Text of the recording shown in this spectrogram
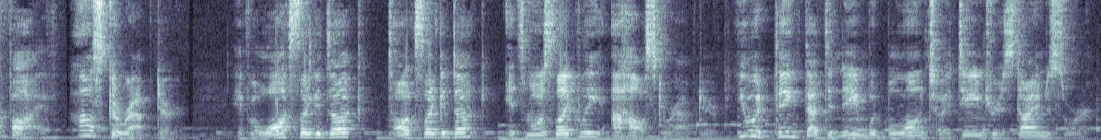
5. Halszkaraptor. If it walks like a duck, talks like a duck, it's most likely a Halszkaraptor. You would think that the name would belong to a dangerous dinosaur,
